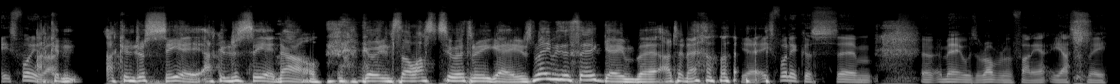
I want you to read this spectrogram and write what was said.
it's funny. I can I can just see it. I can just see it now going into the last two or three games, maybe the third game, but I don't know. yeah, it's funny because um, a mate who was a Rotherham fan, he asked me,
